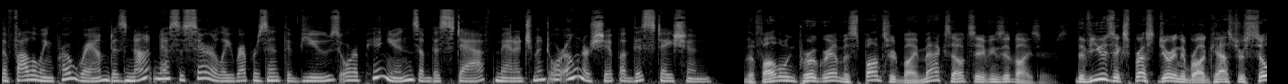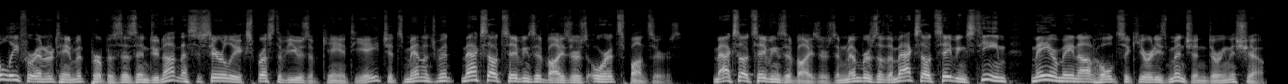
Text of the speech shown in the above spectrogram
The following program does not necessarily represent the views or opinions of the staff, management, or ownership of this station. The following program is sponsored by Max Out Savings Advisors. The views expressed during the broadcast are solely for entertainment purposes and do not necessarily express the views of KNTH, its management, Max Out Savings Advisors, or its sponsors. Max Out Savings Advisors and members of the Max Out Savings team may or may not hold securities mentioned during the show.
